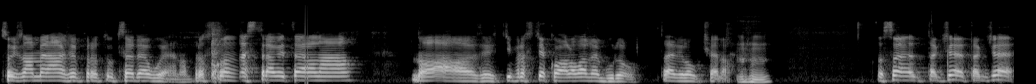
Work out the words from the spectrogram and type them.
což znamená, že pro tu CDU je naprosto nestravitelná, no a ti prostě koalovat nebudou. To je vyloučeno. Uh-huh. To se, takže, takže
